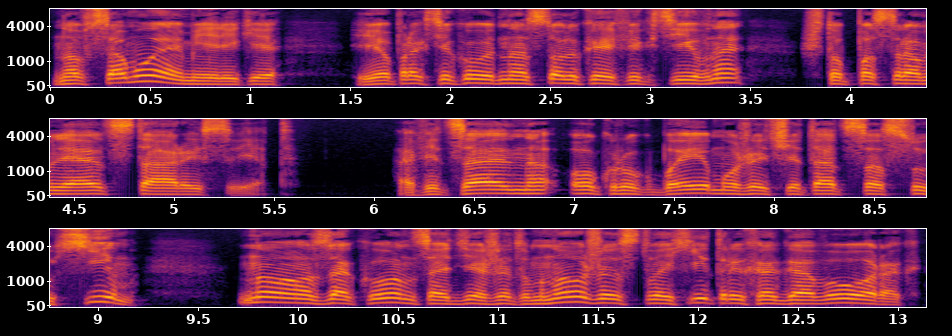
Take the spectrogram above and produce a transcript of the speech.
Но в самой Америке ее практикуют настолько эффективно, что посрамляют Старый Свет. Официально округ Бэй может считаться сухим, но закон содержит множество хитрых оговорок,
